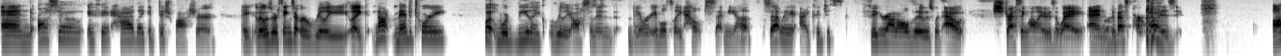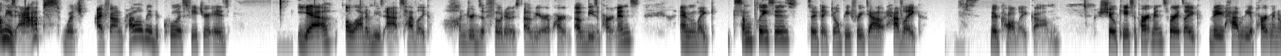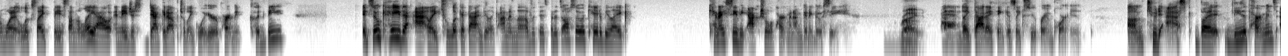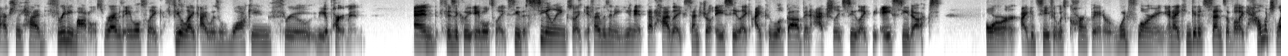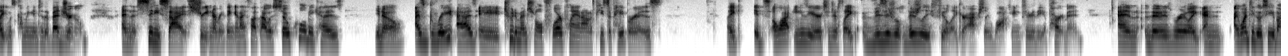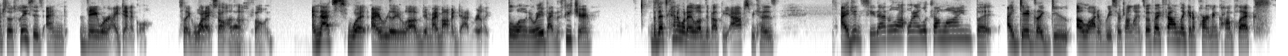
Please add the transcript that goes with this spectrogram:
and also if it had like a dishwasher like those are things that were really like not mandatory, but would be like really awesome. And they were able to like help set me up. So that way I could just figure out all those without stressing while I was away. And right. the best part was on these apps, which I found probably the coolest feature is yeah, a lot of these apps have like hundreds of photos of your apart of these apartments. And like some places, so like don't be freaked out, have like they're called like um showcase apartments where it's like they have the apartment and what it looks like based on the layout and they just deck it up to like what your apartment could be. It's okay to add, like to look at that and be like i'm in love with this but it's also okay to be like can i see the actual apartment i'm going to go see? Right. And like that i think is like super important um to to ask. But these apartments actually had 3d models where i was able to like feel like i was walking through the apartment and physically able to like see the ceiling. So like if I was in a unit that had like central AC, like I could look up and actually see like the AC ducts or I could see if it was carpet or wood flooring and I can get a sense of like how much light was coming into the bedroom and the city side street and everything. And I thought that was so cool because, you know, as great as a two-dimensional floor plan on a piece of paper is, like it's a lot easier to just like visual visually feel like you're actually walking through the apartment and those were like and i went to go see a bunch of those places and they were identical to like what i saw on the phone and that's what i really loved and my mom and dad were like blown away by the feature but that's kind of what i loved about the apps because I didn't see that a lot when I looked online, but I did like do a lot of research online. So if I found like an apartment complex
